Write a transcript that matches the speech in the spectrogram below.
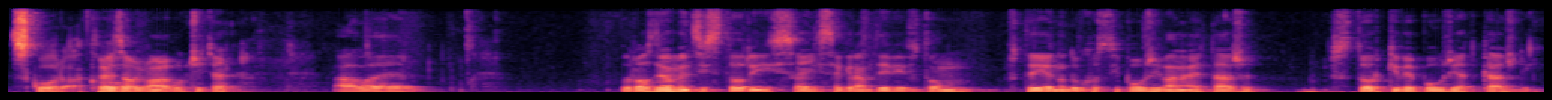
Skôr ako... To je zaujímavé určite, ale rozdiel medzi Stories a Instagram TV v, tom, v tej jednoduchosti používaná je tá, že storky vie používať každý.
